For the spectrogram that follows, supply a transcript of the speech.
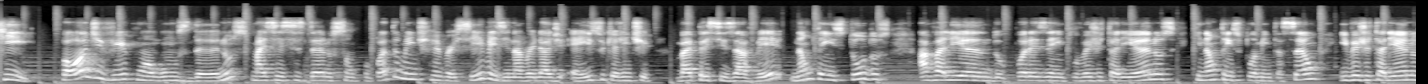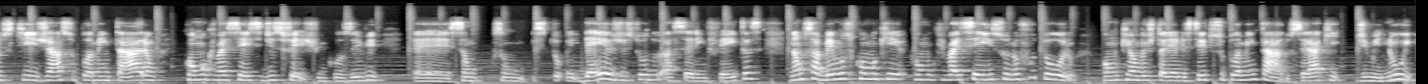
que pode vir com alguns danos, mas esses danos são completamente reversíveis e na verdade é isso que a gente vai precisar ver. Não tem estudos avaliando, por exemplo, vegetarianos que não têm suplementação e vegetarianos que já suplementaram como que vai ser esse desfecho. Inclusive, é, são, são ideias de estudo a serem feitas. Não sabemos como que, como que vai ser isso no futuro. Como que é um vegetariano estrito suplementado. Será que diminui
